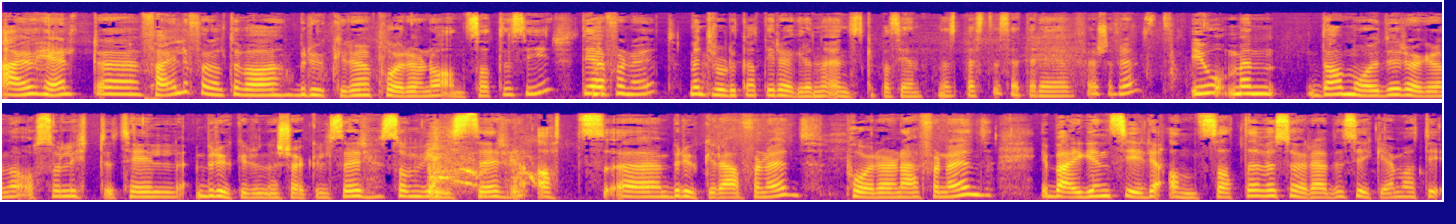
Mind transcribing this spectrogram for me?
er jo helt eh, feil i forhold til hva brukere, pårørende og ansatte sier. De er fornøyd. Men tror du ikke at de rød-grønne ønsker pasientenes beste? Setter det først og fremst? Jo, men da må jo de rød-grønne også lytte til brukerundersøkelser som viser at brukere er fornøyd, pårørende er fornøyd. I Bergen sier de ansatte ved Søreide sykehjem at de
